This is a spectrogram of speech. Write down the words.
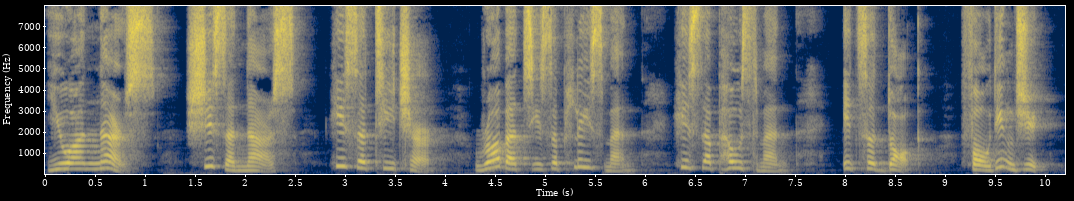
You are a nurse. She's a nurse. He's a teacher. Robert is a policeman. He's a postman. It's a dog. 否定句：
